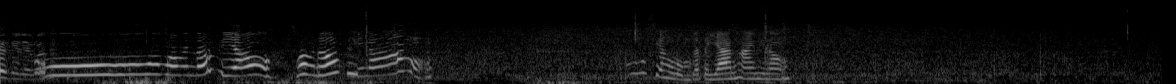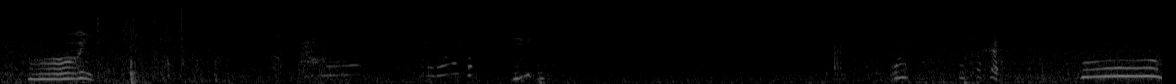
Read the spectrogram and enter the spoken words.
ะก็อย่างโอ้นั้นมาเป็นดอกเดียวทองดอกพี่น้องอู้เสียงหลุมกระตะยานให้พี่น้องโอ้ยเฮ้ยโอ้ยไม่ใช่ค่ะโอ้ย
